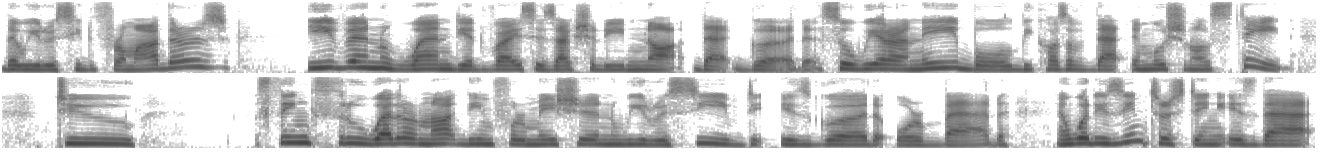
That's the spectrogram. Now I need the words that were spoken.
that we receive from others even when the advice is actually not that good. So we are unable, because of that emotional state, to think through whether or not the information we received is good or bad. And what is interesting is that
